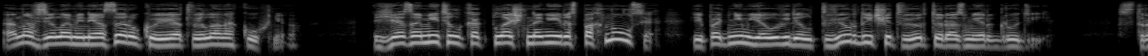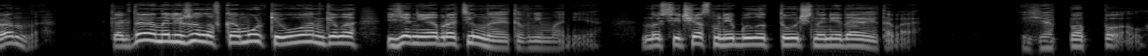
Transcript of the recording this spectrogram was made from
Она взяла меня за руку и отвела на кухню. Я заметил, как плащ на ней распахнулся, и под ним я увидел твердый четвертый размер груди. Странно. Когда она лежала в коморке у ангела, я не обратил на это внимания. Но сейчас мне было точно не до этого. Я попал.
